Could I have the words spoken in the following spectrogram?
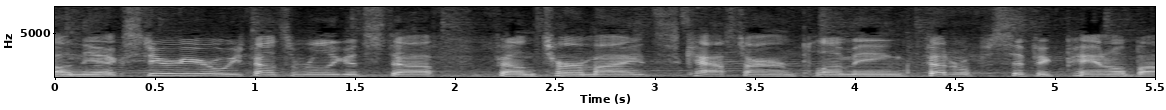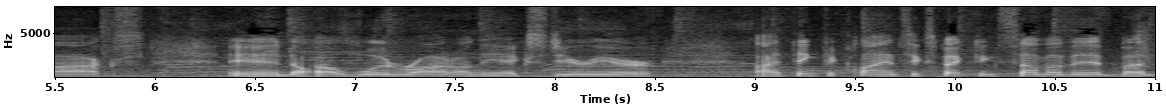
on the exterior, we found some really good stuff. We found termites, cast iron plumbing, Federal Pacific panel box, and a wood rot on the exterior. I think the client's expecting some of it, but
